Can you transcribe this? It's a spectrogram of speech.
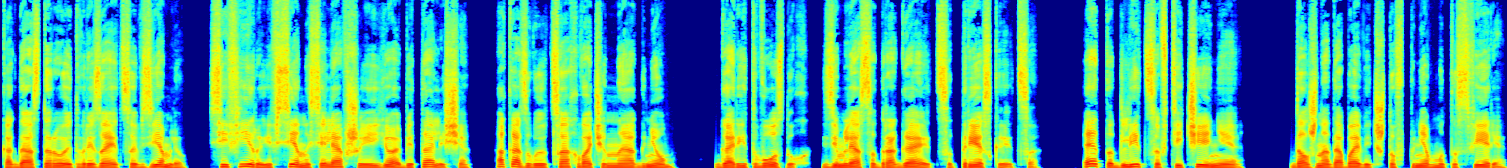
Когда астероид врезается в Землю, Сефиры и все населявшие ее обиталища оказываются охвачены огнем. Горит воздух, Земля содрогается, трескается. Это длится в течение... Должна добавить, что в пневматосфере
